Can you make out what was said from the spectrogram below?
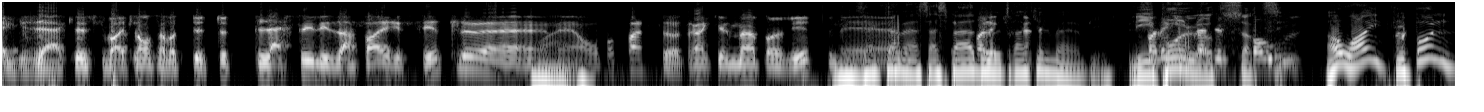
Exact. Là, ce qui va être long, ça va tout, tout placer les affaires ici. Là. Euh, mais on va faire ça tranquillement, pas vite. Mais, Exactement, ça se fait à deux, tranquillement. Puis... Les poules, là, tu une sorti? pause? Oh ouais, tes poules?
